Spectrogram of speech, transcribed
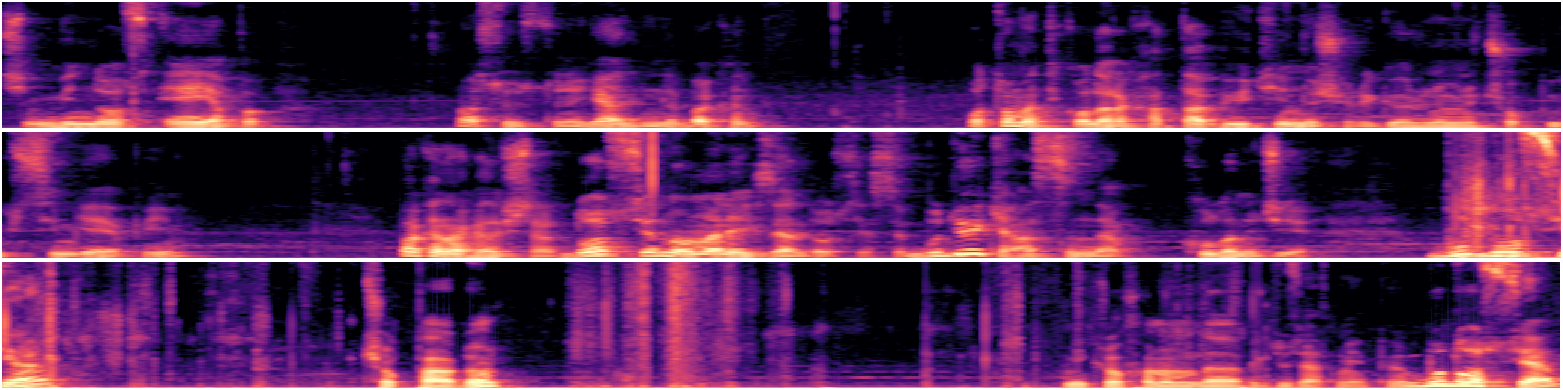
Şimdi Windows E yapıp masa üstüne geldiğimde bakın otomatik olarak hatta büyüteyim de şöyle görünümünü çok büyük simge yapayım. Bakın arkadaşlar dosya normal Excel dosyası. Bu diyor ki aslında kullanıcıya bu dosya çok pardon mikrofonumda bir düzeltme yapıyorum. Bu dosya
